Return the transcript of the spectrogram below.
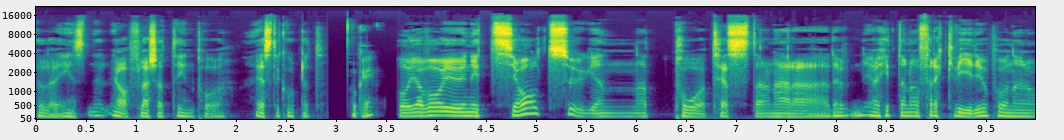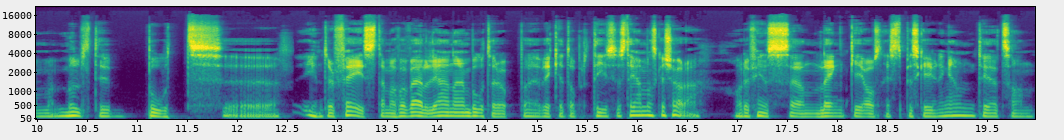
eller ins- ja, flashat in på SD-kortet. Okej. Och jag var ju initialt sugen att på att testa den här, eh, jag hittade någon fräck video på när de multiboot eh, interface där man får välja när den botar upp eh, vilket operativsystem man ska köra. Och det finns en länk i avsnittsbeskrivningen till, ett sån,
